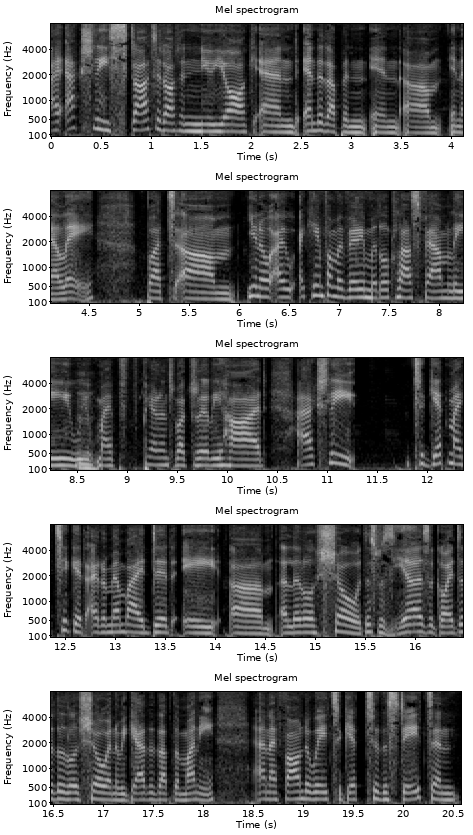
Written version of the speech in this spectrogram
I actually started out in New York and ended up in in um, in LA. But um, you know, I, I came from a very middle class family. We, My parents worked really hard. I actually. To get my ticket, I remember I did a um, a little show. This was years ago. I did a little show, and we gathered up the money, and I found a way to get to the states, and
